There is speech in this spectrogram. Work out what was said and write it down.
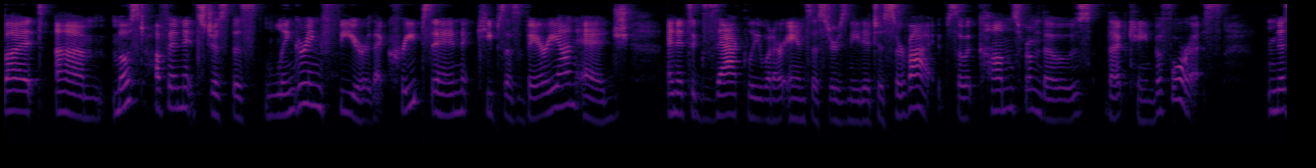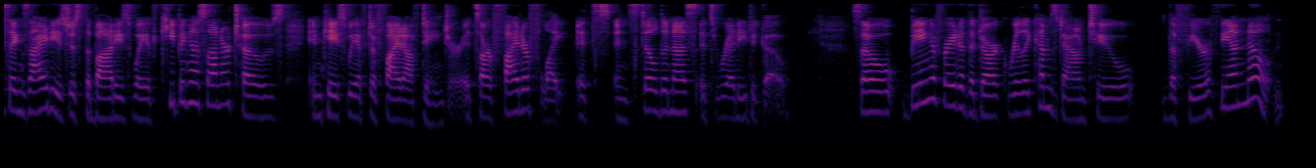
But um, most often, it's just this lingering fear that creeps in, keeps us very on edge, and it's exactly what our ancestors needed to survive. So it comes from those that came before us. And this anxiety is just the body's way of keeping us on our toes in case we have to fight off danger. It's our fight or flight. It's instilled in us, it's ready to go. So, being afraid of the dark really comes down to the fear of the unknown.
